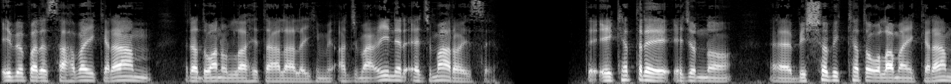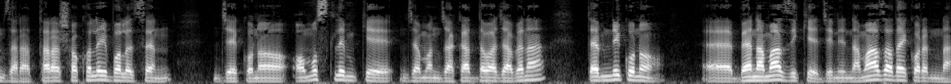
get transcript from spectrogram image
এই ব্যাপারে সাহাবাই কেরাম রাদওয়ানুল্লাহ তালা আলহিম আজমাইনের এজমা রয়েছে। তো এই ক্ষেত্রে এজন্য বিশ্ববিখ্যাত ওলামাই কেরাম যারা, তারা সকলেই বলেছেন যে কোনো অমুসলিমকে যেমন জাকাত দেওয়া যাবে না, তেমনি কোনো বেনামাজিকে যিনি নামাজ আদায় করেন না,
